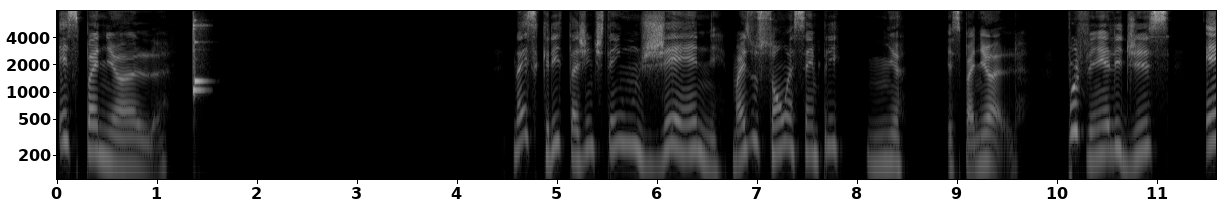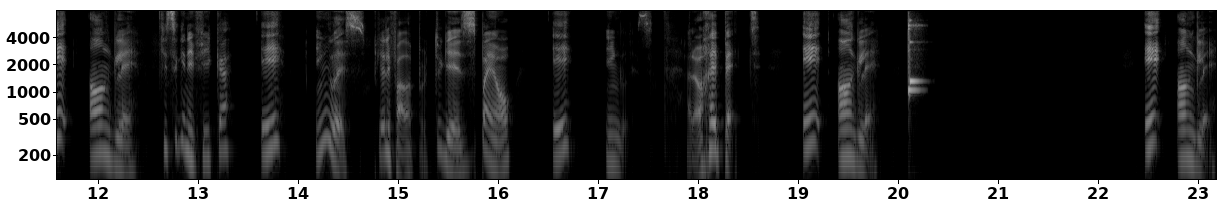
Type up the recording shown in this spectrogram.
Espanhol. Na escrita, a gente tem um GN, mas o som é sempre nh. Espanhol. Por fim, ele diz e anglais, que significa e inglês, porque ele fala português, espanhol e inglês. Alors, répète. Et anglais. Et anglais.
